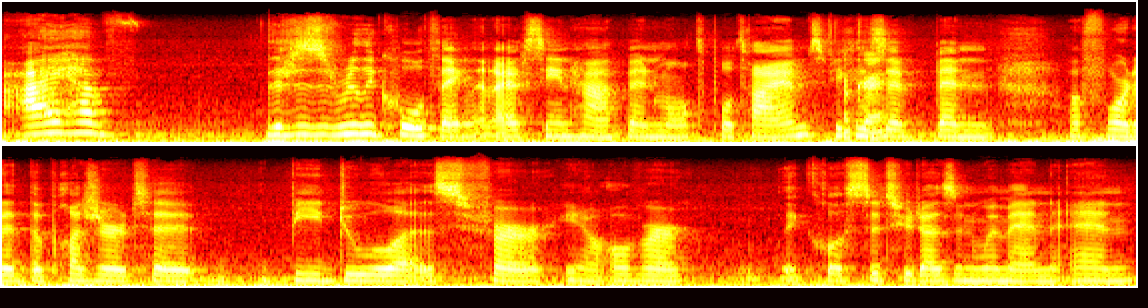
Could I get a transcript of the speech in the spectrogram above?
I have, there's this really cool thing that I've seen happen multiple times because Okay. I've been afforded the pleasure to be doulas for, you know, over like close to two dozen women. And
